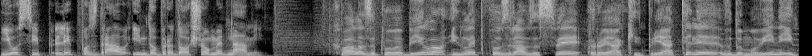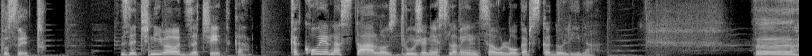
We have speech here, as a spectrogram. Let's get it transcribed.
Josip, lep pozdrav in dobrodošel med nami. Hvala za povabilo in lep pozdrav za sve rojaki in prijatelje v domovini in po svetu. Začniva od začetka. Kako je nastalo Združenje Slovencev Logarska dolina? Uh,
